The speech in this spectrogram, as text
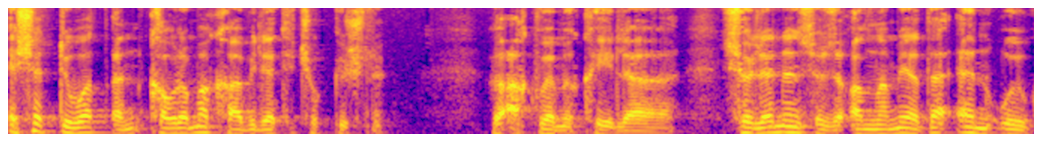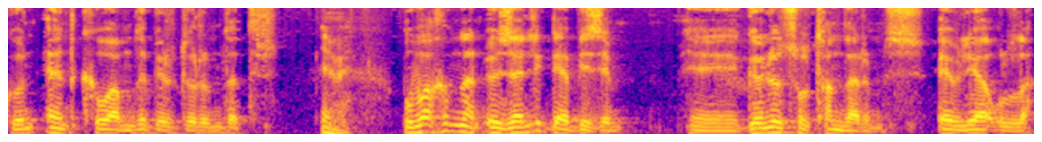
eşeddü vat'en kavrama kabiliyeti çok güçlü ve akveme kıyla söylenen sözü anlamaya da en uygun, en kıvamlı bir durumdadır. Evet. Bu bakımdan özellikle bizim e, gönül sultanlarımız, Evliyaullah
